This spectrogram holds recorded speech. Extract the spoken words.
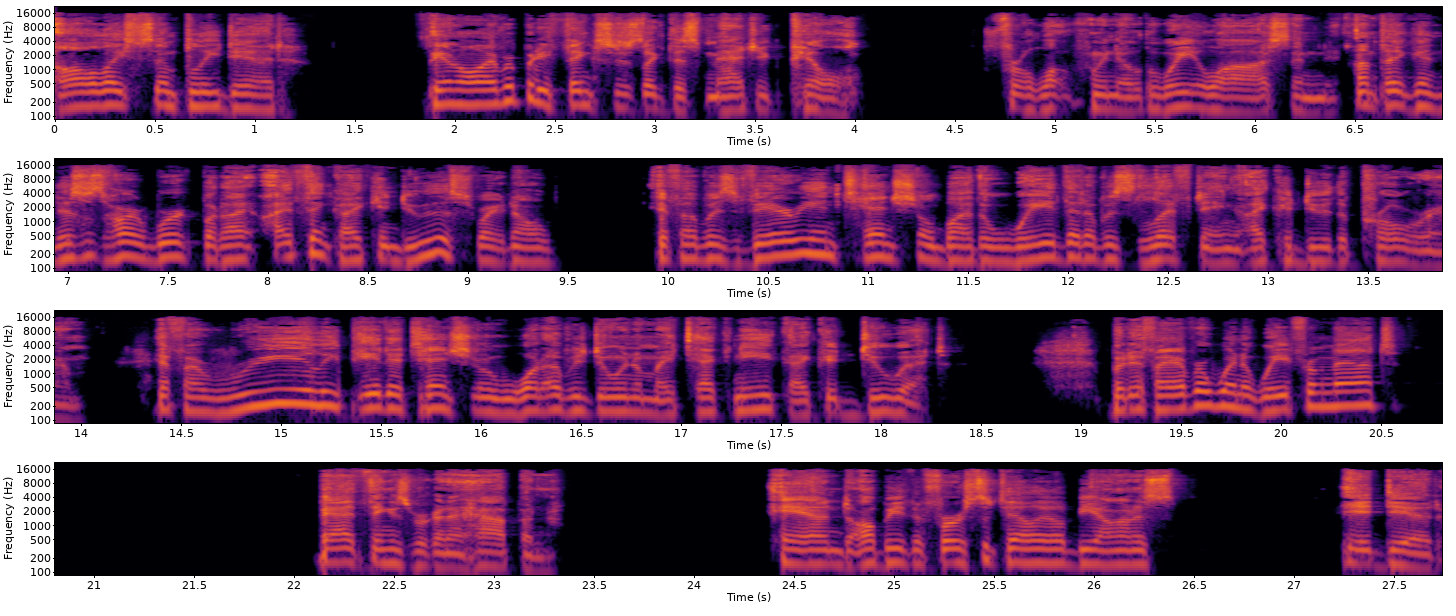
all I simply did, you know, everybody thinks there's like this magic pill for, you know, the weight loss. And I'm thinking this is hard work, but I, I think I can do this right now. If I was very intentional by the way that I was lifting, I could do the program. If I really paid attention to what I was doing in my technique, I could do it. But if I ever went away from that, bad things were going to happen. And I'll be the first to tell you, I'll be honest, it did.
